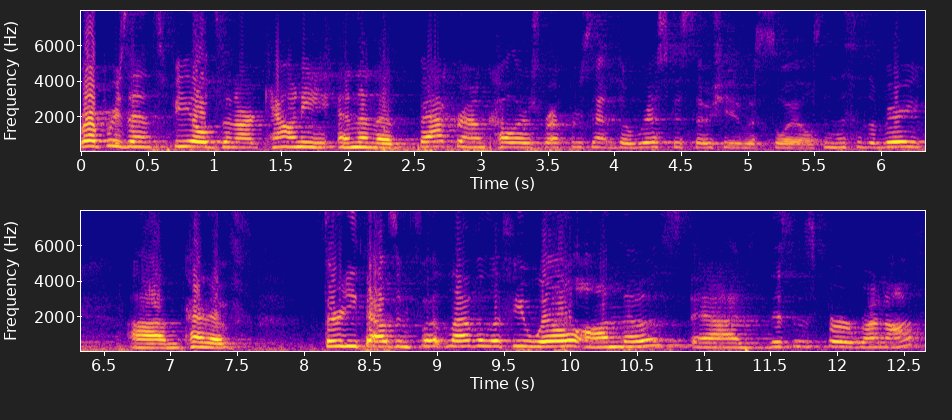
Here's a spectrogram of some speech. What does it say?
represents fields in our county, and then the background colors represent the risk associated with soils. And this is a very um, kind of 30,000 foot level, if you will, on those. And this is for runoff.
